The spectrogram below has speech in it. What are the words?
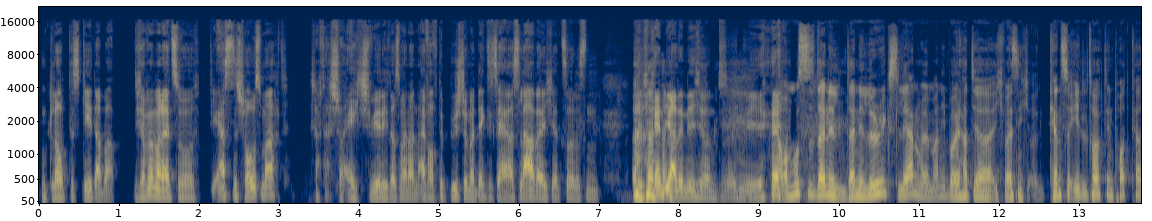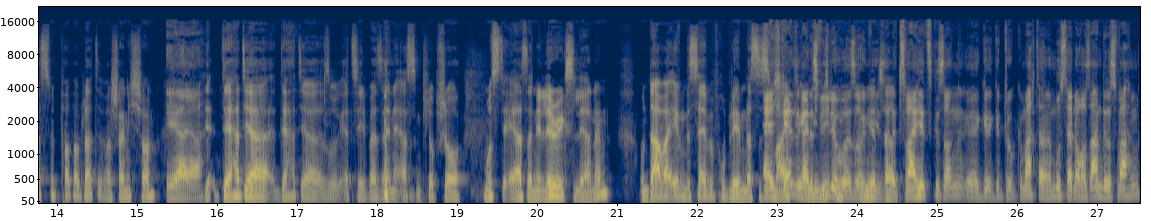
und glaube, das geht. Aber ich glaube, wenn man halt so die ersten Shows macht, ich glaube, das ist schon echt schwierig, dass man dann einfach auf der Bühne steht, man denkt sich so, ja, was laber ich jetzt so, das sind, ich kenne die alle nicht und irgendwie. Aber musst du deine, deine Lyrics lernen, weil Moneyboy hat ja, ich weiß nicht, kennst du Edel Talk, den Podcast mit Papa Platte? Wahrscheinlich schon. ja, ja. Der, der hat ja, der hat ja so erzählt, bei seiner ersten Clubshow musste er seine Lyrics lernen. Und da war eben dasselbe Problem, dass das Ey, ich kenne sogar das Video, wo er so irgendwie seine zwei Hits gesungen, äh, ge- ge- gemacht hat, und dann musste er noch was anderes machen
